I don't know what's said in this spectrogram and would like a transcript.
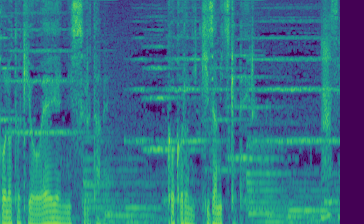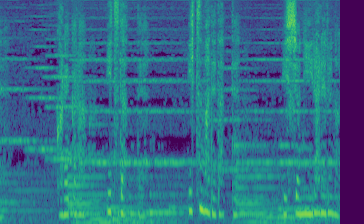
この時を永遠にするため心に刻みつけて。これからいつだっていつまでだって一緒にいられるのに。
